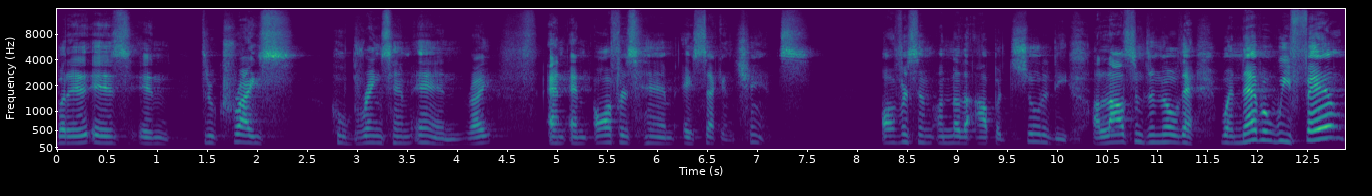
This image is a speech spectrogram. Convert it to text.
but it is in through Christ who brings him in, right? And, and offers him a second chance, offers him another opportunity, allows him to know that whenever we fail,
